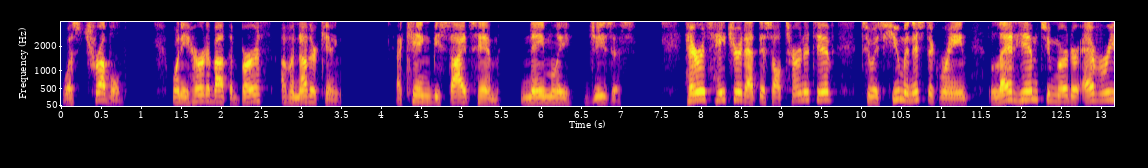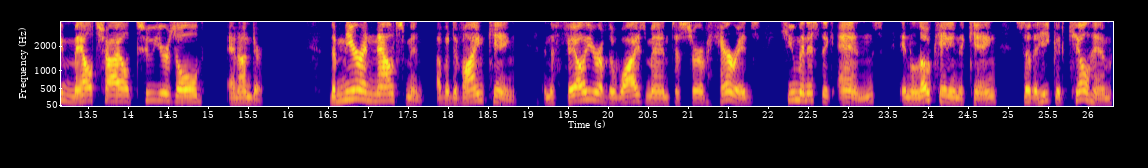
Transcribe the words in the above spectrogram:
was troubled when he heard about the birth of another king, a king besides him, namely Jesus. Herod's hatred at this alternative to his humanistic reign led him to murder every male child two years old and under. The mere announcement of a divine king and the failure of the wise men to serve Herod's humanistic ends in locating the king so that he could kill him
